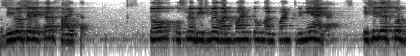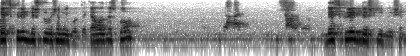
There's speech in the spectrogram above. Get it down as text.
ज़ीरो से लेकर फाइव तक। तो उसमें बीच में 1.2 1.3 नहीं आएगा। इसीलिए इसको डिस्क्रीट डिस्ट्रीब्यूशन भी बोलते हैं। क्या बोलते हैं इसको? डिस्क्रीट डिस्ट्रीब्यूशन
